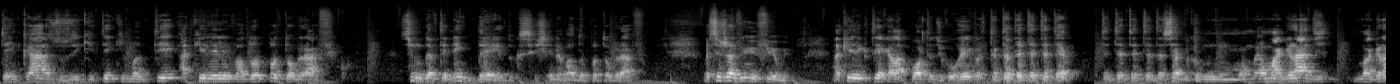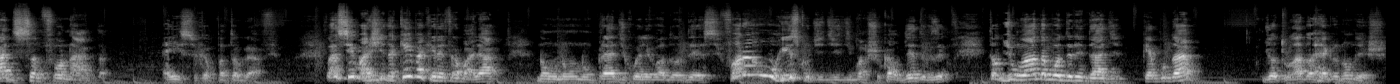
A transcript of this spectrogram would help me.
Tem casos em que tem que manter aquele elevador pantográfico. Você não deve ter nem ideia do que seja elevador pantográfico. Mas você já viu em filme? Aquele que tem aquela porta de correio, sabe, é uma grade, uma grade sanfonada. É isso que é o pantográfico. Agora você imagina, quem vai querer trabalhar num, num, num prédio com um elevador desse? Fora o risco de, de, de machucar o dedo. Quer dizer, então, de um lado a modernidade quer mudar, de outro lado a regra não deixa.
